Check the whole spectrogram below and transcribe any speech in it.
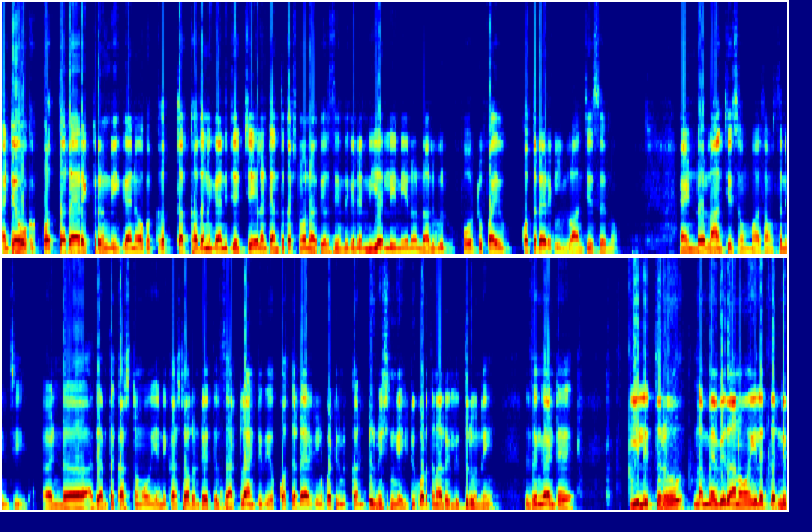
అంటే ఒక కొత్త డైరెక్టర్ని కానీ ఒక కొత్త కథని కానీ జడ్జ్ చేయాలంటే ఎంత కష్టమో నాకు తెలుసు. ఎందుకంటే నియర్లీ నేను నలుగురు ఫోర్ టు ఫైవ్ కొత్త డైరెక్టర్లు లాంచ్ చేశాను. అండ్ లాంచ్ చేసాం మా సంస్థ నుంచి. అండ్ uh, అది ఎంత కష్టమో ఎన్ని కష్టాలు ఉంటాయో తెలుసు. అట్లాంటిది కొత్త డైరెక్టర్ని పట్టుకుని కంటిన్యూషన్గా హిట్ కొడుతున్నారు వీళ్ళిద్దరుని. నిజంగా అంటే వీళ్ళిద్దరూ నమ్మే విధానం వీళ్ళిద్దరిని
